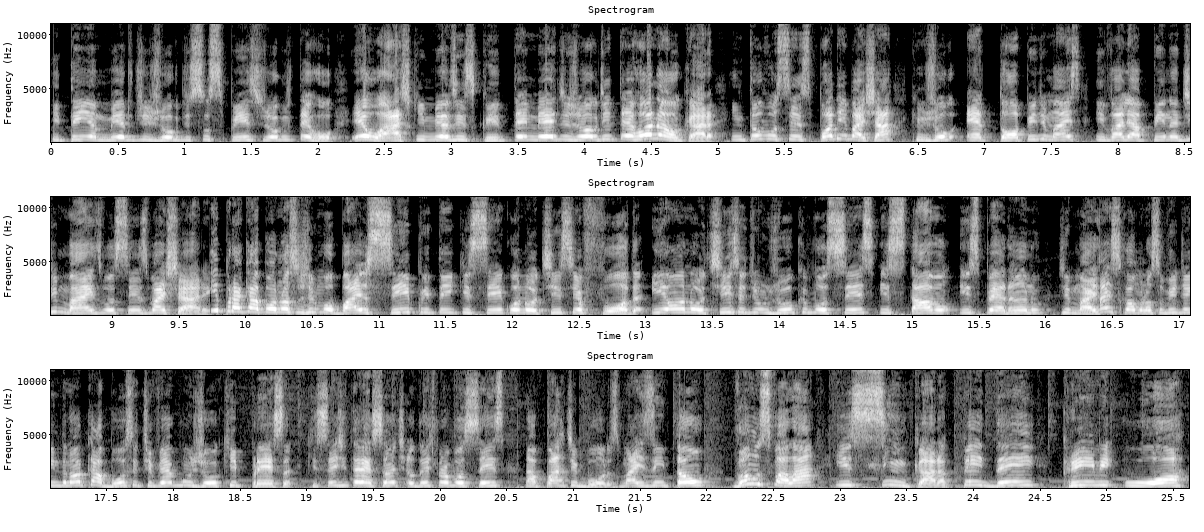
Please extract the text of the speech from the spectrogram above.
e tenha medo de jogo de suspense, jogo de terror. Eu acho que meus inscritos têm medo de jogo de terror não, cara. Então vocês podem baixar, que o jogo é top demais e vale a pena demais vocês baixarem. E pra acabar o nosso Giro Mobile sempre tem que ser com a notícia foda. E é uma notícia de um jogo que vocês estavam esperando demais. Mas calma, nosso vídeo ainda não acabou. Se tiver algum jogo que presta, que seja interessante, eu deixo pra vocês na parte bônus. Mas então, vamos falar. E sim, cara, Payday Crime War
